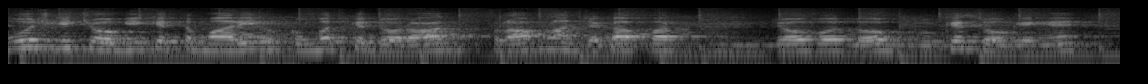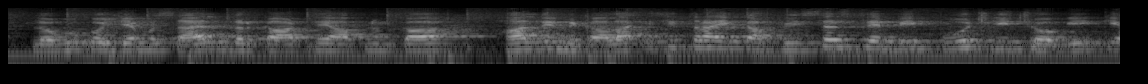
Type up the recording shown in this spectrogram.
پوچھ گچھ ہوگی کہ تمہاری حکومت کے دوران فلاں فلاں جگہ پر جو وہ لوگ بھوکے سو گئے ہیں، لوگوں کو یہ مسائل درکار تھے، آپ نے ان کا حل نہیں نکالا۔ اسی طرح ایک آفیسر سے بھی پوچھ گچھ ہوگی کہ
